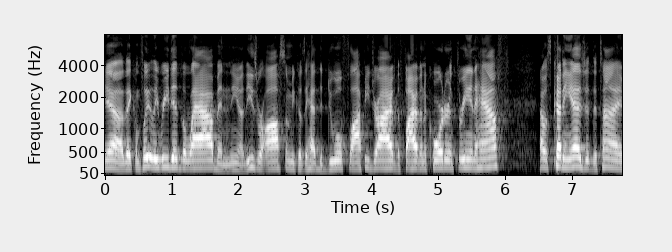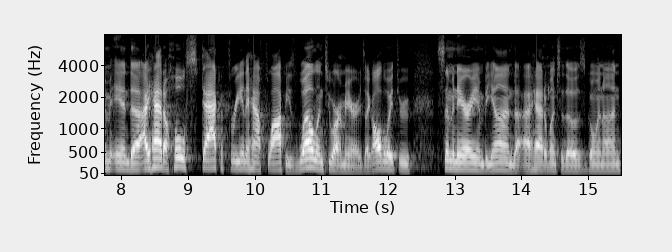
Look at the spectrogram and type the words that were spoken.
Yeah, they completely redid the lab, and you know these were awesome because they had the dual floppy drive, the five and a quarter and three and a half. That was cutting edge at the time, and uh, I had a whole stack of three and a half floppies well into our marriage, like all the way through seminary and beyond. I had a bunch of those going on,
